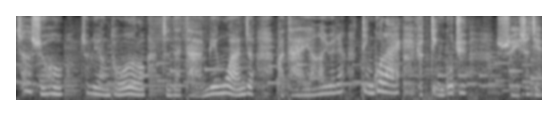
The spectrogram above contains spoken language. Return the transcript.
这时候，这两头恶龙正在潭边玩着，把太阳和月亮顶过来又顶过去。水蛇姐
